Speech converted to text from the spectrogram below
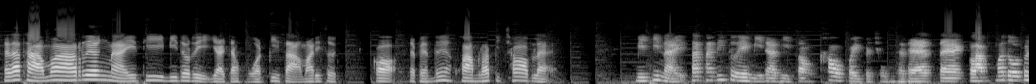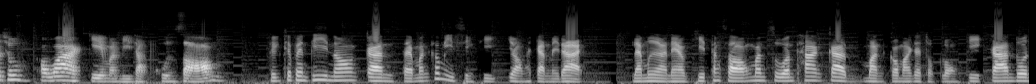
แต่ถ้าถามว่าเรื่องไหนที่มิโดริอยากจะหวดพี่สาวมากที่สุด ก็จะเป็นเรื่องความรับผิดชอบแหละ มีที่ไหนทั้งที่ตัวเองมีนาทีต้องเข้าไปประชุมแท้แต่กลับมาโดนประชุม เพราะว่าเกมมันมีดับคูณ 2 ถึงจะเป็นพี่น้องกัน แต่มันก็มีสิ่งที่ยอมให้กันไม่ได้ และเมื่อแนวคิดทั้งสองมันสวนทางกัน มันก็มักจะจบลงที่การดวล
